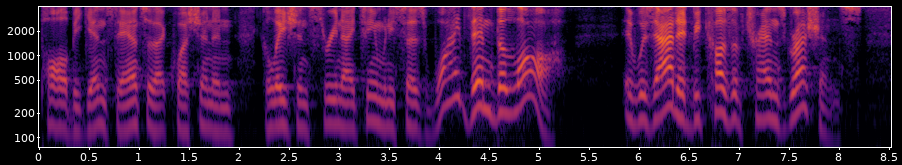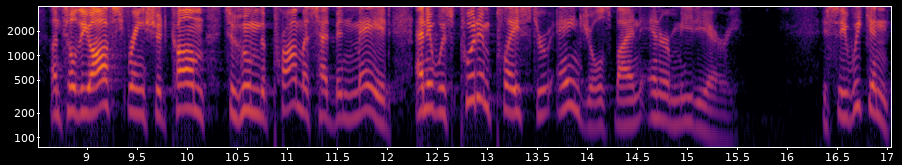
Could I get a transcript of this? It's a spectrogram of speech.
Paul begins to answer that question in Galatians 3:19 when he says, "Why then the law? It was added because of transgressions." until the offspring should come to whom the promise had been made, and it was put in place through angels by an intermediary. You see, we can,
